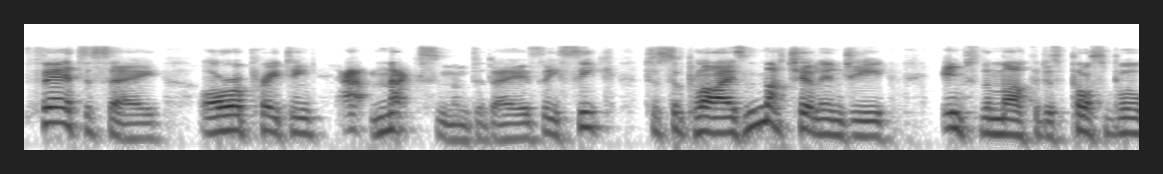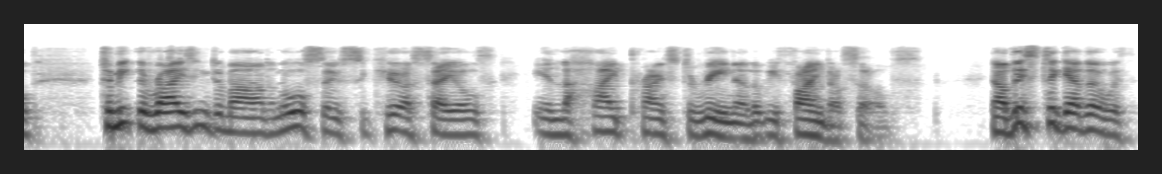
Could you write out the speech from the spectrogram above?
fair to say, are operating at maximum today as they seek to supply as much LNG into the market as possible to meet the rising demand and also secure sales in the high priced arena that we find ourselves. Now, this together with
